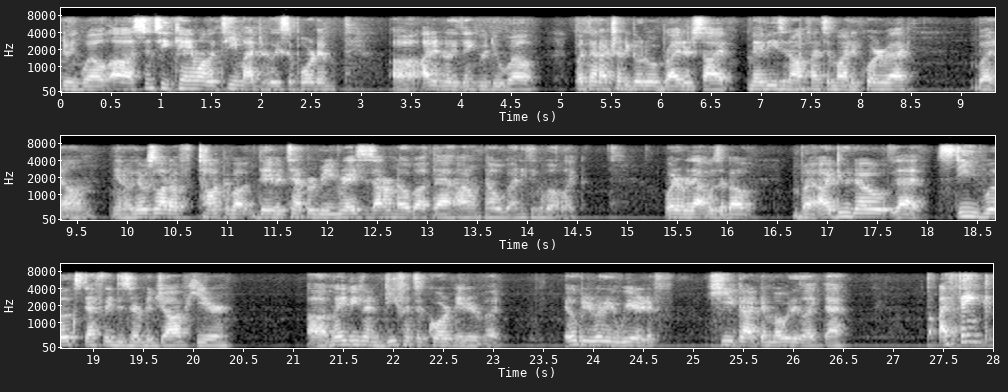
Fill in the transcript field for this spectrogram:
doing well. Uh, since he came on the team, I didn't really support him. Uh, I didn't really think he would do well. But then I tried to go to a brighter side. Maybe he's an offensive-minded quarterback. But um, you know, there was a lot of talk about David Tepper being racist. I don't know about that. I don't know anything about like whatever that was about. But I do know that Steve Wilks definitely deserved a job here. Uh, maybe even defensive coordinator, but it would be really weird if he got demoted like that. I think,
